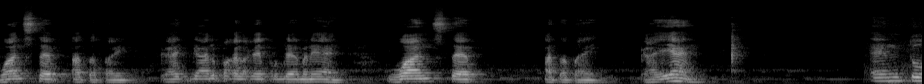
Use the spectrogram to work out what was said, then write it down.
One step at a time. Kahit gaano pa kalaki ang problema na yan, one step at a time. Kaya yan. And to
